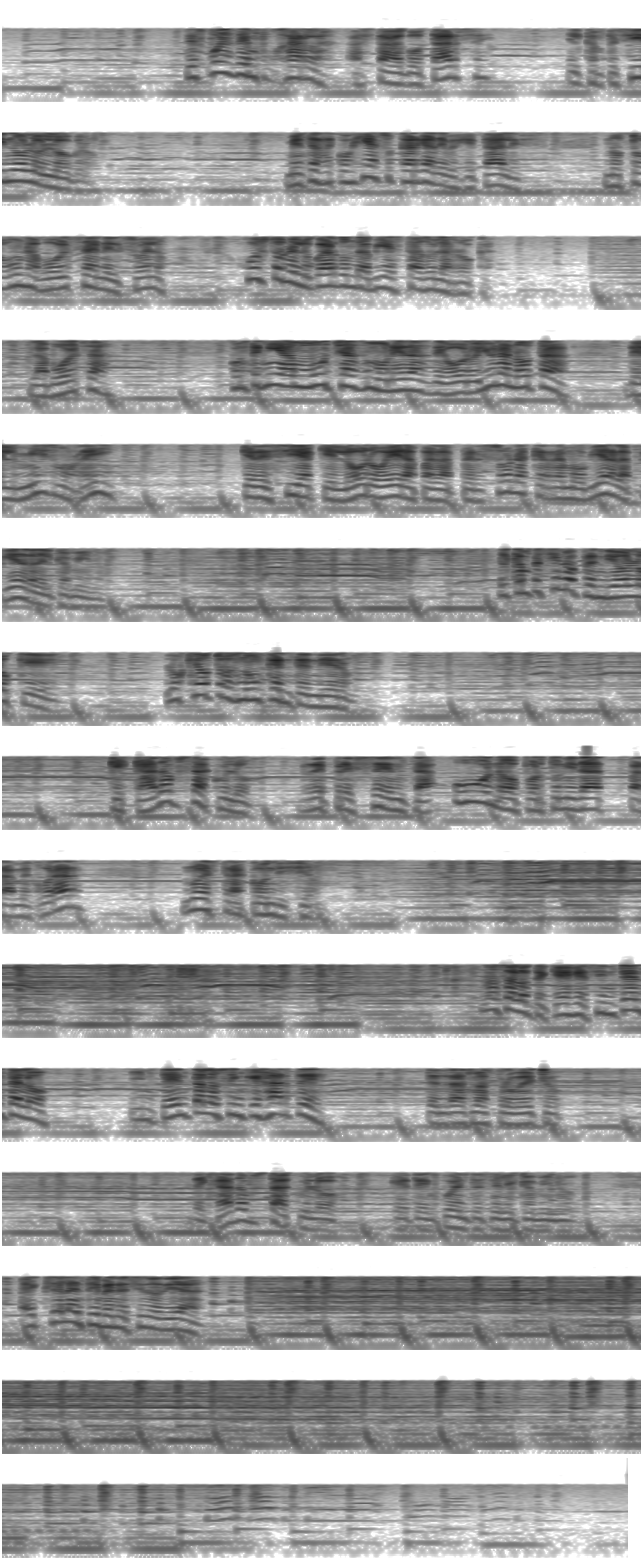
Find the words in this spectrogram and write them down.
Después de empujarla hasta agotarse, el campesino lo logró. Mientras recogía su carga de vegetales, notó una bolsa en el suelo, justo en el lugar donde había estado la roca. La bolsa contenía muchas monedas de oro y una nota del mismo rey, que decía que el oro era para la persona que removiera la piedra del camino. El campesino aprendió lo que lo que otros nunca entendieron. Que cada obstáculo representa una oportunidad para mejorar nuestra condición. No solo te quejes, inténtalo. Inténtalo sin quejarte. Tendrás más provecho de cada obstáculo que te encuentres en el camino. Excelente y bendecido día.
